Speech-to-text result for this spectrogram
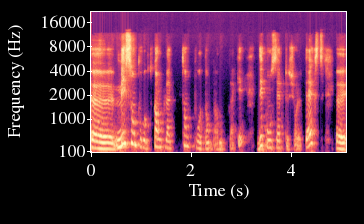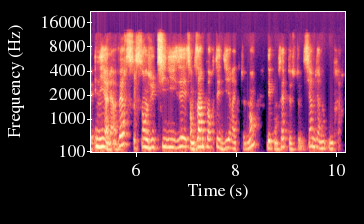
euh, mais sans pour, autant, plaquer des concepts sur le texte, euh, ni à l'inverse, sans utiliser, sans importer directement des concepts stoïciens, bien au contraire.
